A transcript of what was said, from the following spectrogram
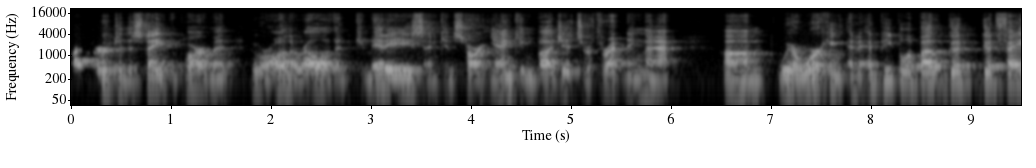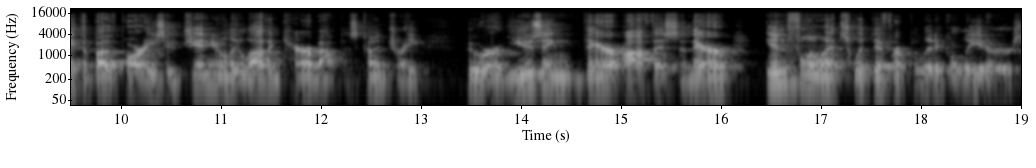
pressure to the State Department, who are on the relevant committees and can start yanking budgets or threatening that. Um, we are working, and, and people of both good good faith of both parties who genuinely love and care about this country, who are using their office and their influence with different political leaders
